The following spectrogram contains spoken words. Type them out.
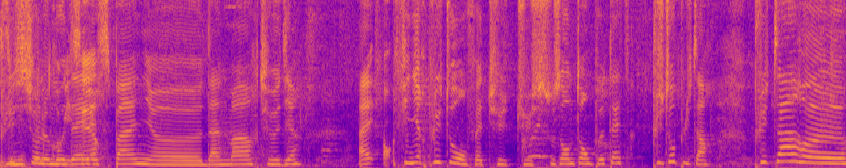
Plus sur le modèle Espagne, euh, Danemark, tu veux dire Finir plus tôt, en fait, tu, sous-entends peut-être Plutôt plus tard. Plus tard, euh,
